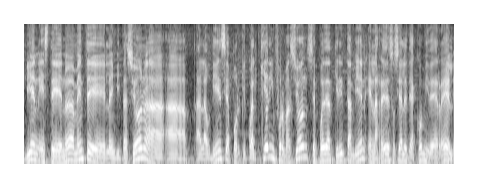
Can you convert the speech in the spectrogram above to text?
Bien, este, nuevamente la invitación a, a- a la audiencia porque cualquier información se puede adquirir también en las redes sociales de ACOMI DRL.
